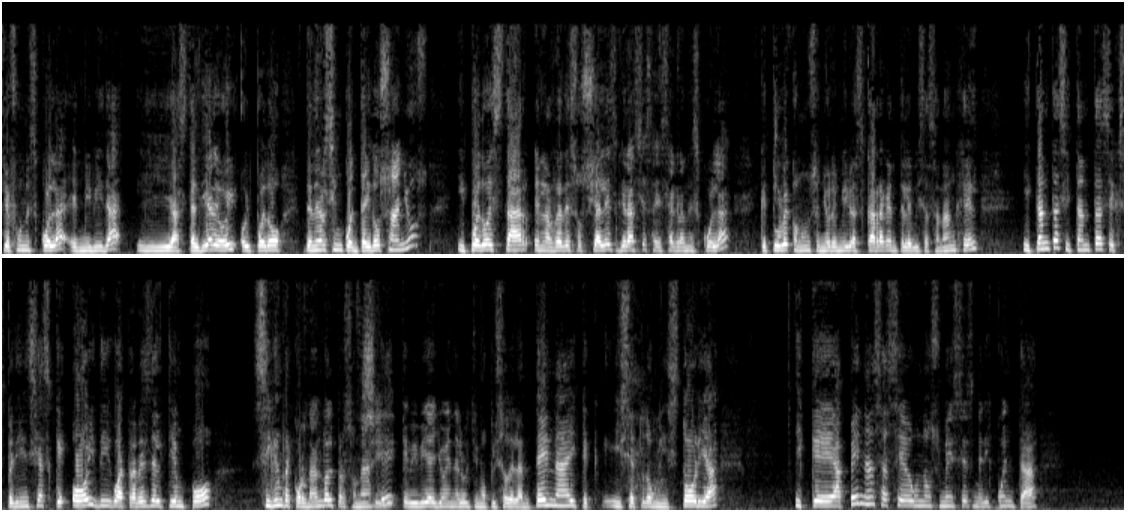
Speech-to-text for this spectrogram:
que fue una escuela en mi vida y hasta el día de hoy, hoy puedo tener 52 años y puedo estar en las redes sociales gracias a esa gran escuela que tuve con un señor Emilio Azcárraga en Televisa San Ángel. Y tantas y tantas experiencias que hoy digo a través del tiempo siguen recordando al personaje Sí. que vivía yo en el último piso de la antena y que hice toda una historia. Y que apenas hace unos meses me di cuenta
